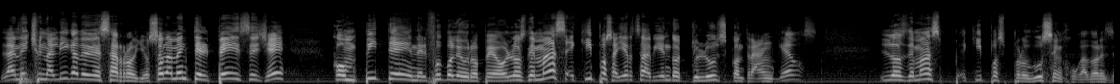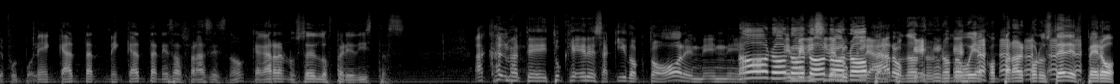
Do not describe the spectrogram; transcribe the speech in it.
La han hecho una liga de desarrollo. Solamente el PSG compite en el fútbol europeo. Los demás equipos, ayer estaba viendo Toulouse contra Angers, los demás equipos producen jugadores de fútbol. Me encantan, me encantan esas frases, ¿no? Que agarran ustedes los periodistas. Ah, cálmate, tú que eres aquí doctor en, en, no, no, en no, medicina no, no, nuclear, pero ¿o no, qué? no, no me voy a comparar con ustedes, pero,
